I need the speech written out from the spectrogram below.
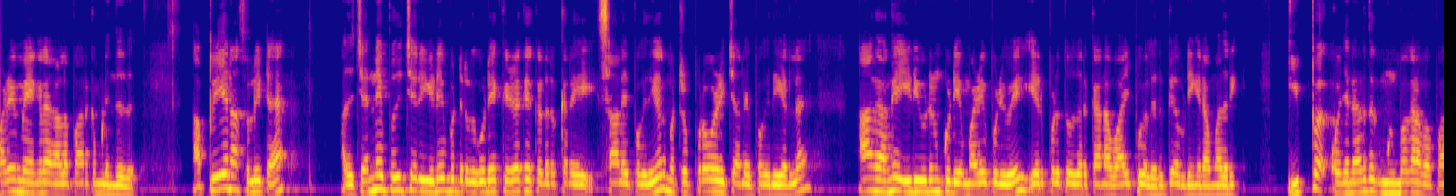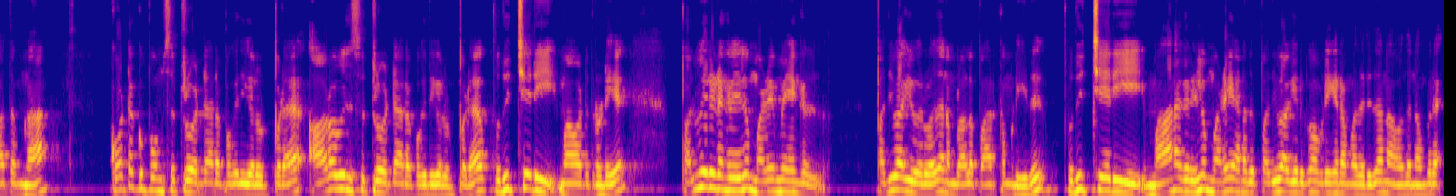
மழை மேயங்களை என்னால் பார்க்க முடிந்தது. அப்பயே நான் சொல்லிட்டேன் அது சென்னை புதுச்சேரி இடைப்பட்டிருக்கக்கூடிய கிழக்கு கடற்கரை சாலை பகுதிகள் மற்றும் புறவழிச்சாலை பகுதிகளில் ஆங்காங்கே இடியுடன் கூடிய மழை பொழிவை ஏற்படுத்துவதற்கான வாய்ப்புகள் இருக்குது அப்படிங்கிற மாதிரி. இப்போ கொஞ்ச நேரத்துக்கு முன்பாக நம்ம பார்த்தோம்னா கோட்டக்குப்பம் சுற்று வட்டார பகுதிகள் உட்பட ஆரோவில் சுற்று வட்டார பகுதிகள் உட்பட புதுச்சேரி மாவட்டத்தினுடைய பல்வேறு இடங்களிலும் மழை மேகங்கள் பதிவாகி வருவதை நம்மளால் பார்க்க முடியுது. புதுச்சேரி மாநகரிலும் மழையானது பதிவாகி இருக்கும் அப்படிங்கிற மாதிரி தான் நான் வந்து நம்புகிறேன்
